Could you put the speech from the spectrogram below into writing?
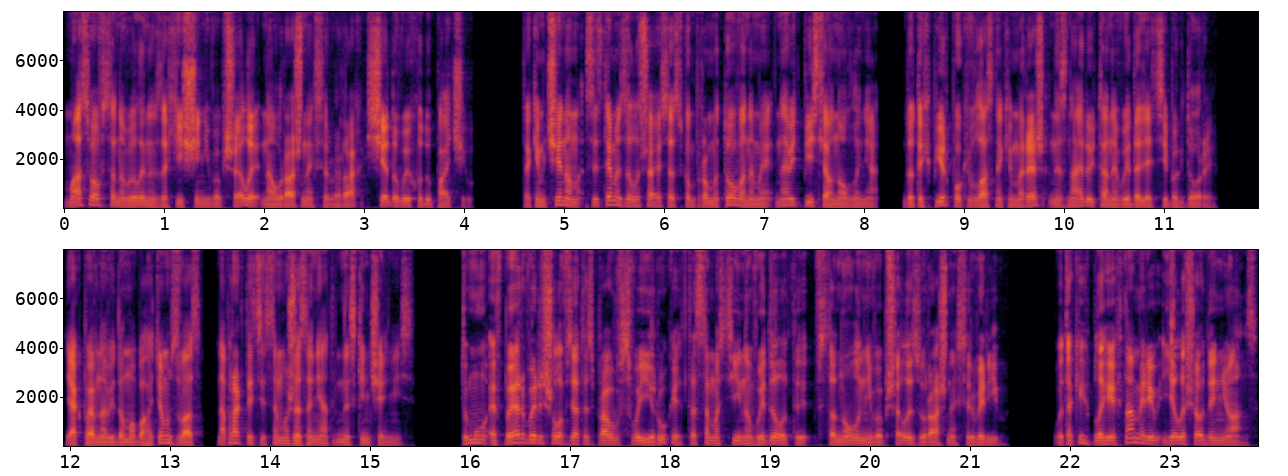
масово встановили незахищені вебшели на уражених серверах ще до виходу патчів. Таким чином, системи залишаються скомпрометованими навіть після оновлення, до тих пір, поки власники мереж не знайдуть та не видалять ці бекдори. Як певно відомо багатьом з вас, на практиці це може зайняти нескінченність. Тому ФБР вирішило взяти справу в свої руки та самостійно видалити встановлені вебшели з уражених серверів. У таких благих намірів є лише один нюанс.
